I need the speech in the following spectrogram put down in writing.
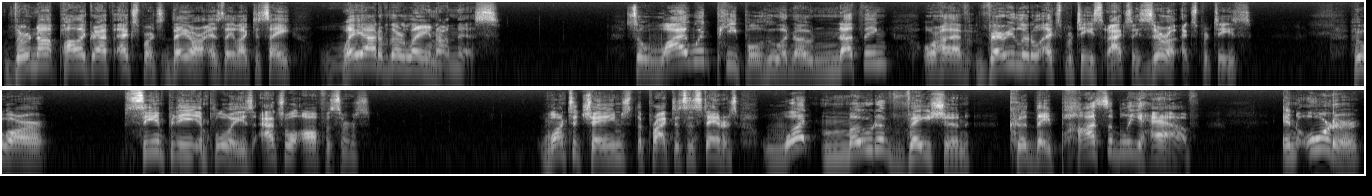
They're not polygraph experts. They are, as they like to say, way out of their lane on this. So why would people who know nothing or have very little expertise, actually zero expertise, who are CMPD employees, actual officers, want to change the practice and standards. What motivation could they possibly have in order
